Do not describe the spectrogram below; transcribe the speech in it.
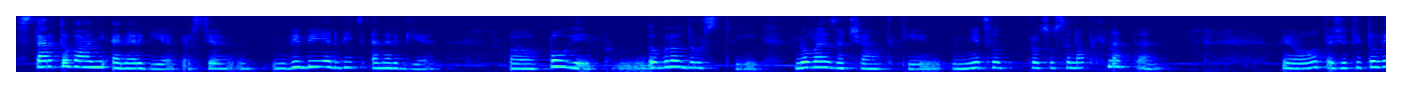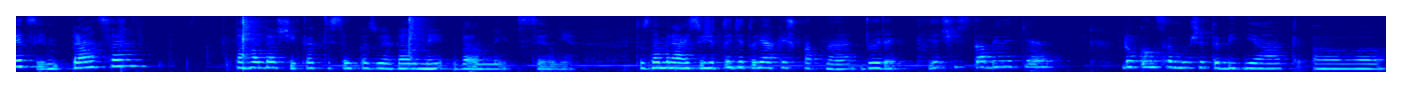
startování energie, prostě vybíjet víc energie. Eh, pohyb, dobrodružství, nové začátky, něco, pro co se natchnete. Jo, takže tyto věci. Práce, tahle další karty se ukazuje velmi, velmi silně. To znamená, jestliže teď je to nějaké špatné, dojde k větší stabilitě, dokonce můžete být nějak uh,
